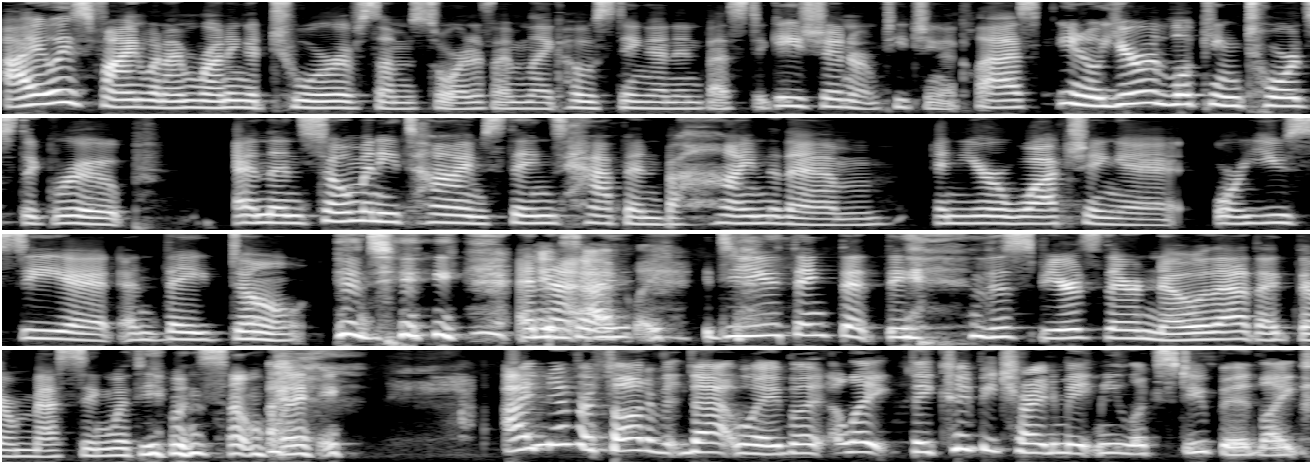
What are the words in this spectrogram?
I always find when I'm running a tour of some sort, if I'm like hosting an investigation or I'm teaching a class, you know, you're looking towards the group, and then so many times things happen behind them and you're watching it or you see it and they don't. and exactly. I, do you think that the the spirits there know that like they're messing with you in some way? I never thought of it that way, but like they could be trying to make me look stupid, like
